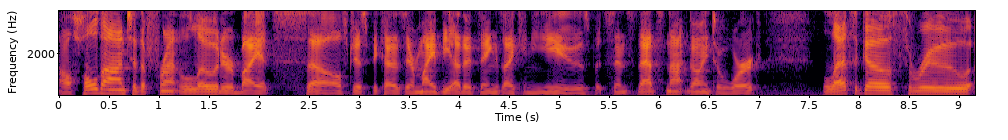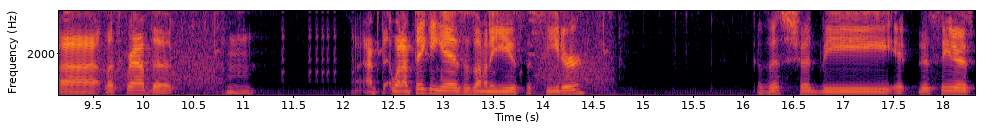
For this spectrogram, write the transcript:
I'll hold on to the front loader by itself just because there might be other things I can use, but since that's not going to work, let's go through, uh, let's grab the, hmm. I'm what I'm thinking is, is I'm going to use the seeder because this should be, it, this seeder is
